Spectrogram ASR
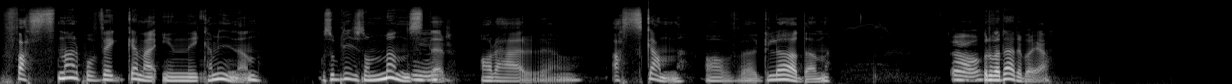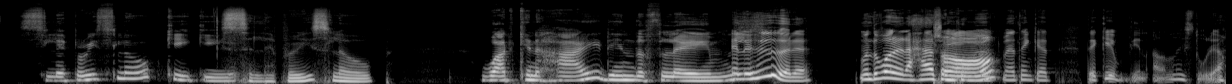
fastnar på väggarna inne i kaminen. Och så blir det som mönster av det här eh, askan, av eh, glöden. Ja. Och det var där det började. Slippery slope, Kiki. Slippery slope. What can hide in the flames? Eller hur? Men då var det det här som Ja. kom ut. Men jag tänker att det kan ju bli en annan historia.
